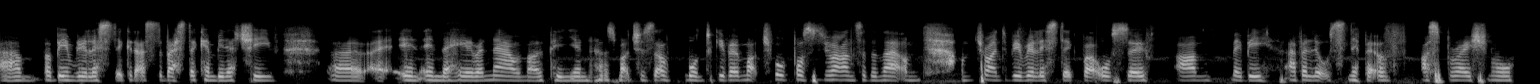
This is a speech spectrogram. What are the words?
Um, but being realistic, that's the best that can be achieved uh, in in the here and now, in my opinion. As much as I want to give a much more positive answer than that, I'm I'm trying to be realistic, but also um, maybe have a little snippet of aspirational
